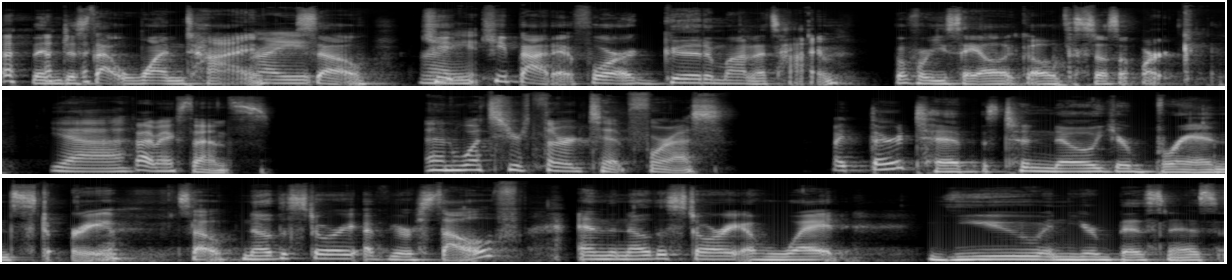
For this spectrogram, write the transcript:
than just that one time. Right. So keep, right. keep at it for a good amount of time before you say, oh, like, oh, this doesn't work. Yeah. That makes sense. And what's your third tip for us? My third tip is to know your brand story. So know the story of yourself and know the story of what you and your business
